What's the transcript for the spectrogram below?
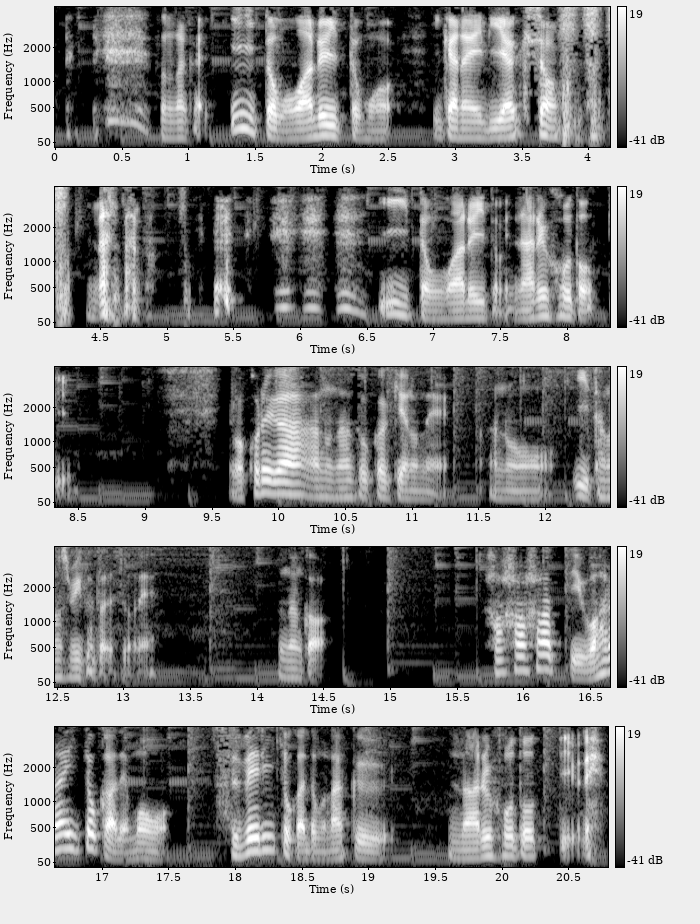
そのなんか、いいとも悪いともいかないリアクション。なんなの？いいとも悪いとも、なるほどっていう。これが、あの、謎かけのね、あの、いい楽しみ方ですよね。なんか、はははっていう笑いとかでも、滑りとかでもなく、なるほどっていうね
